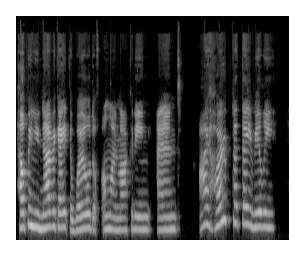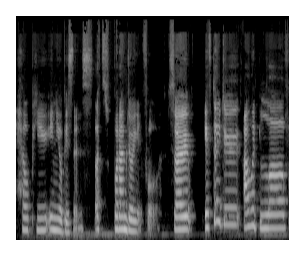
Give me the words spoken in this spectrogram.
helping you navigate the world of online marketing. And I hope that they really help you in your business. That's what I'm doing it for. So if they do, I would love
